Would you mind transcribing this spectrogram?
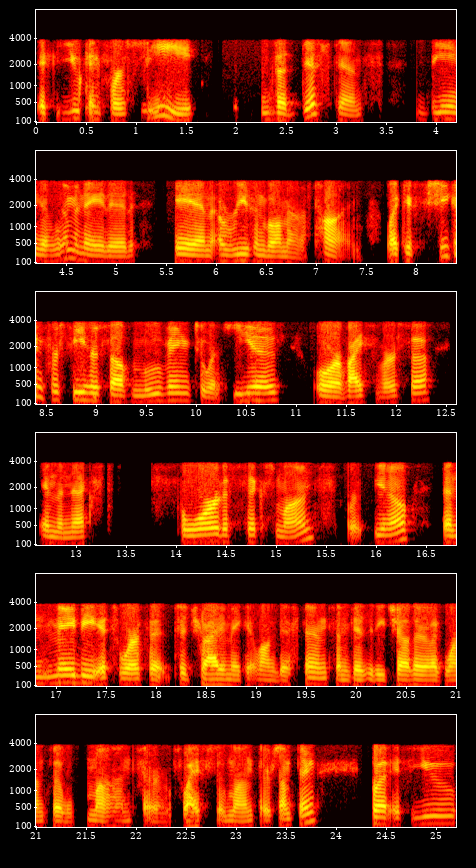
if you can foresee the distance being eliminated in a reasonable amount of time. Like if she can foresee herself moving to where he is or vice versa in the next 4 to 6 months or you know, then maybe it's worth it to try to make it long distance and visit each other like once a month or twice a month or something. But if you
